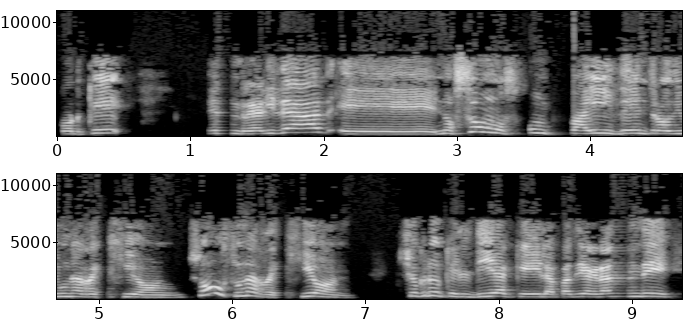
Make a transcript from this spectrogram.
porque en realidad eh, no somos un país dentro de una región, somos una región. Yo creo que el día que la patria grande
